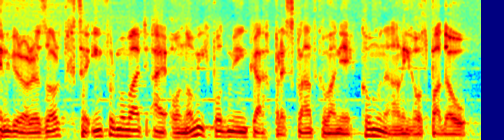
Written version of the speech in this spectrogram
Enviro Resort chce informovať aj o nových podmienkach pre skládkovanie komunálnych odpadov.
